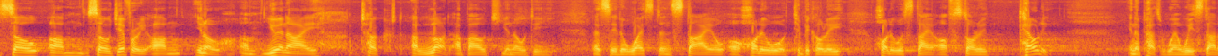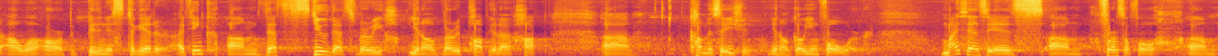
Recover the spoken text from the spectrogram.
So, um, so Jeffrey, um, you know, um, you and I talked a lot about, you know, the, let's say the Western style or Hollywood, typically Hollywood style of storytelling in the past when we start our, our business together. I think um, that's still that's very, you know, very popular, hot um, conversation, you know, going forward. My sense is, um, first of all, um,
